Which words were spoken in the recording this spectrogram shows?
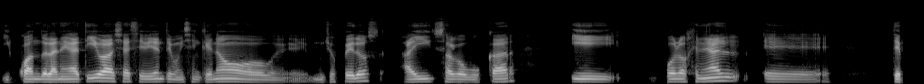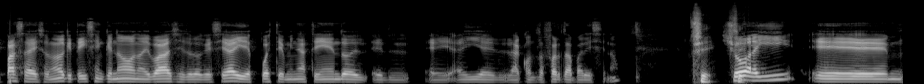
y cuando la negativa ya es evidente, me dicen que no, eh, muchos peros, ahí salgo a buscar y por lo general eh, te pasa eso, ¿no? Que te dicen que no, no hay budget o lo que sea, y después terminas teniendo el, eh, ahí la contraoferta aparece, ¿no? Sí. Yo ahí, em,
